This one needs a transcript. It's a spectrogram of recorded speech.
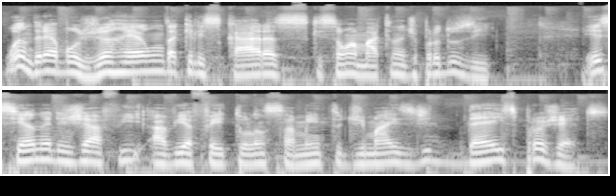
O André Abujanra é um daqueles caras que são a máquina de produzir. Esse ano ele já vi- havia feito o lançamento de mais de 10 projetos.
